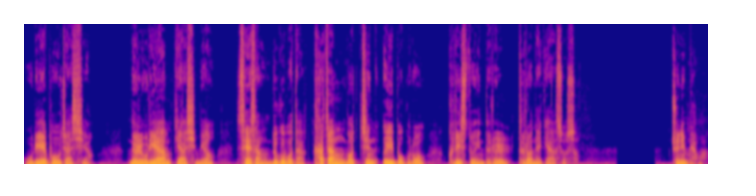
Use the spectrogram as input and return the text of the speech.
우리의 보호자시여, 늘 우리와 함께 하시며 세상 누구보다 가장 멋진 의복으로 그리스도인들을 드러내게 하소서. 주님 평화.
